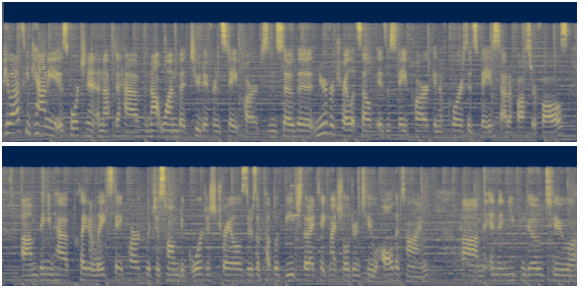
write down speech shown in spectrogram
Pulaski County is fortunate enough to have not one but two different state parks. And so the New River Trail itself is a state park and of course it's based out of Foster Falls. Um, then you have Claytor Lake State Park, which is home to gorgeous trails. There's a public beach that I take my children to all the time. Um, and then you can go to,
